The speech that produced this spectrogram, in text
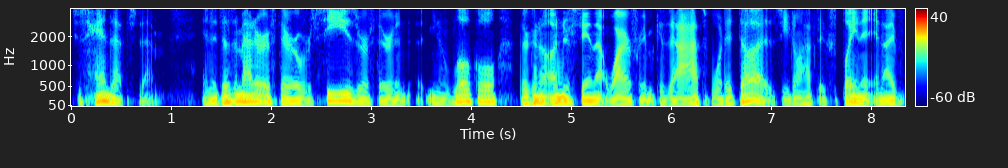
just hand that to them. And it doesn't matter if they're overseas or if they're in you know local they're going to understand that wireframe because that's what it does. You don't have to explain it. And i've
